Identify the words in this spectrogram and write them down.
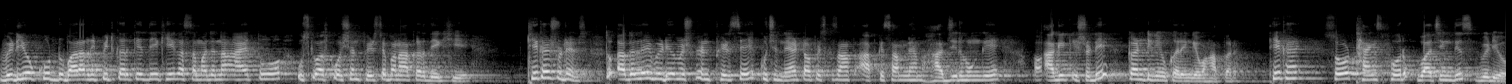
वीडियो को दोबारा रिपीट करके देखिएगा, समझ ना आए तो उसके बाद क्वेश्चन फिर से बना कर देखिए। ठीक है स्टूडेंट्स तो अगले वीडियो में स्टूडेंट फिर से कुछ नए टॉपिक्स के साथ आपके सामने हम हाजिर होंगे और आगे की स्टडी कंटिन्यू करेंगे वहाँ पर। ठीक है? So thanks for watching this video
